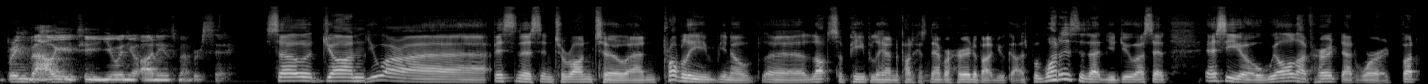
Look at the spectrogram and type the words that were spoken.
bring value to you and your audience members today. So, John, you are a business in Toronto, and probably you know uh, lots of people here on the podcast never heard about you guys. But what is it that you do? I said SEO. We all have heard that word, but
